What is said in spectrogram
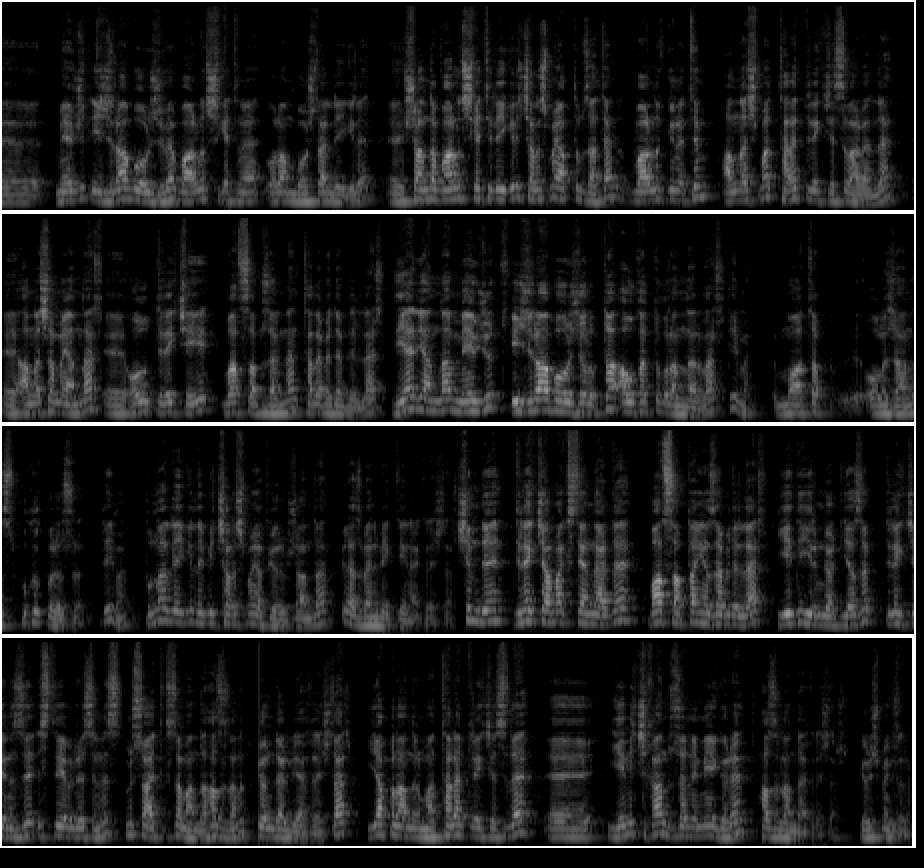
mevcut icra borcu ve varlık şirketine olan borçlarla ilgili. E, şu anda varlık şirketiyle ilgili çalışma yaptım zaten. Varlık yönetim anlaşma talep dilekçesi var bende. E, anlaşamayanlar e, o dilekçeyi WhatsApp üzerinden talep edebilirler. Diğer yandan mevcut icra borcu olup da avukatlık olanlar var değil mi? Muhatap olacağınız hukuk bürosu değil mi? Bunlarla ilgili bir çalışma yapıyorum şu anda. Biraz beni bekleyin arkadaşlar. Şimdi dilekçe almak isteyenler de WhatsApp'tan yazabilirler. 724 yazıp dilekçenizi isteyebilirsiniz. Müsaitlik zamanda hazırlanıp gönderiliyor arkadaşlar. Yapılandırma talep dilekçesi de e, yeni çıkan düzenlemeye göre hazırlandı arkadaşlar. Görüşmek üzere.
